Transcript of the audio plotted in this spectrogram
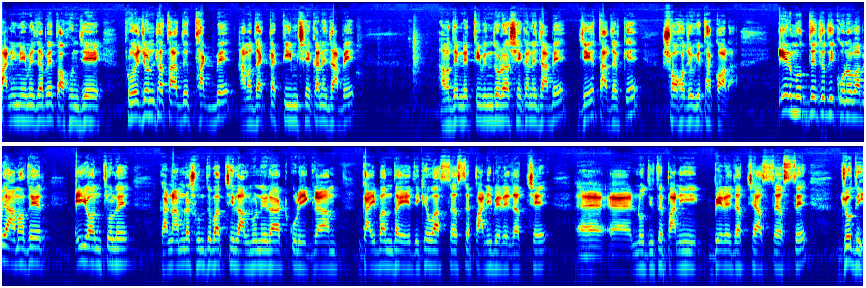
পানি নেমে যাবে, তখন যে প্রয়োজনটা তাদের থাকবে। আমাদের একটা টিম সেখানে যাবে। আমাদের নেতৃবৃন্দরা সেখানে যাবে যে তাদেরকে সহযোগিতা করা। এর মধ্যে যদি কোনোভাবে আমাদের এই অঞ্চলে, কারণ আমরা শুনতে পাচ্ছি লালমনিরহাট, কুড়িগ্রাম, গাইবান্ধা এদিকেও আস্তে আস্তে পানি বেড়ে যাচ্ছে। নদীতে পানি বেড়ে যাচ্ছে আস্তে আস্তে। যদি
